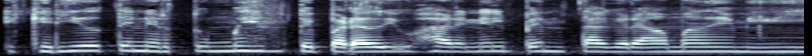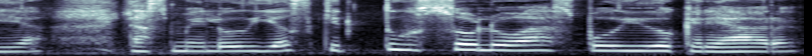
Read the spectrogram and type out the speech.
He querido tener tu mente para dibujar en el pentagrama de mi vida las melodías que tú solo has podido crear.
